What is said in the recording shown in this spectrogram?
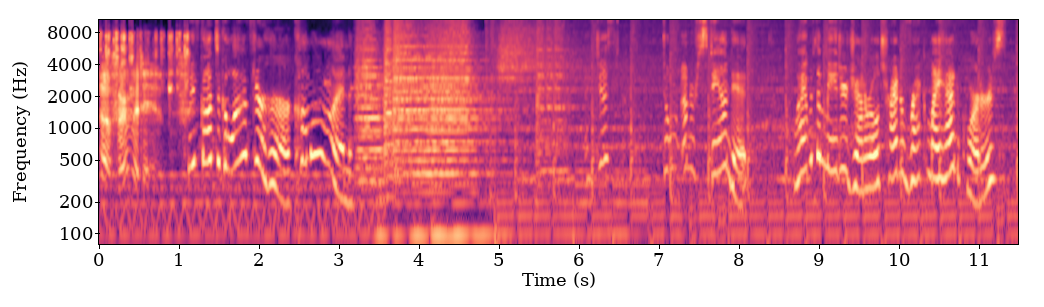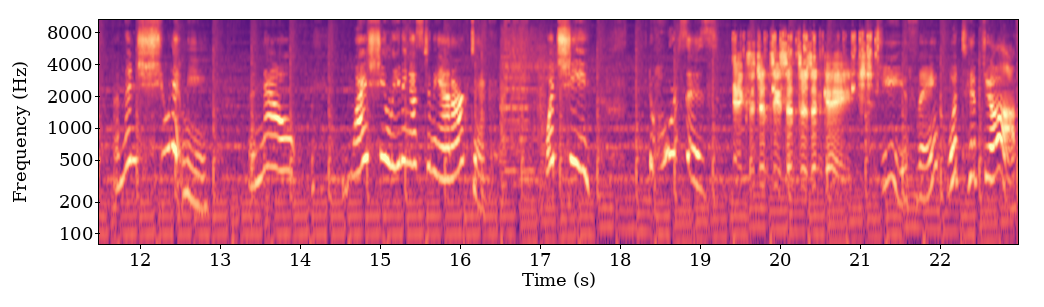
Affirmative. We've got to go after her. Come on. I just don't understand it. Why would the Major General try to wreck my headquarters and then shoot at me? And now, why is she leading us to the Antarctic? What's she. Horses! Exigency sensors engaged. Gee, you think? What tipped you off?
